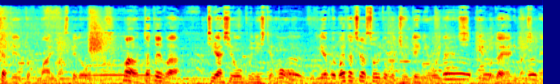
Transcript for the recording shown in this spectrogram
たというところもありますけど、まあ、例えばチラシを置くにしても、うん、やっぱり私はそういうところを重点に置いたりしっていうことはやりましたね。な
